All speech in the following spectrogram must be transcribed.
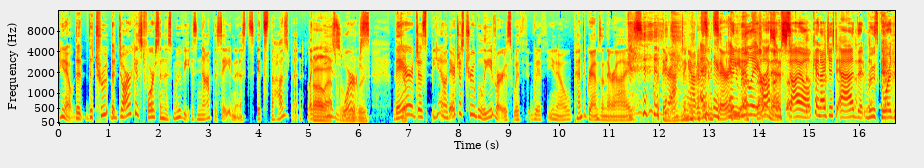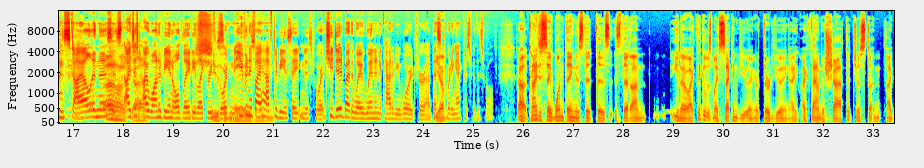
you know the the true the darkest force in this movie is not the Satanists. It's the husband. Like Oh, he's absolutely. worse they're just you know they're just true believers with with you know pentagrams in their eyes, but they're acting out of sincerity and really awesome style. Can I just add that Ruth Gordon's style in this is Oh, I just I want to be an old lady like Ruth She's Gordon, even if I have to be a Satanist for it. She did, by the way, win an Academy Award for uh, Best Yep. Supporting Actress for this role. Uh, can I just say one thing is that this is that on, you know, I think it was my second viewing or third viewing. I, I found a shot that just um, I,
